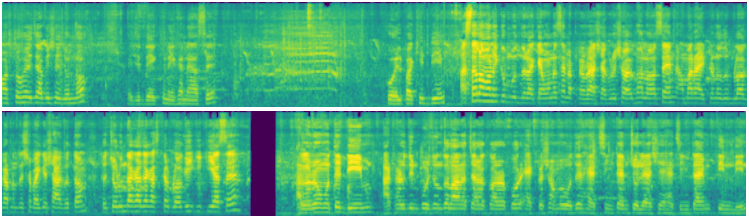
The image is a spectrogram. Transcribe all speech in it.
নষ্ট হয়ে যাবে সেই জন্য এই যে দেখুন, এখানে আছে কোয়েল পাখির ডিম। আসসালামু আলাইকুম বন্ধুরা, কেমন আছেন আপনারা? আশা করি সবাই ভালো আছেন। আমার একটা নতুন ব্লগ আপনাদের সবাইকে স্বাগতম। তো চলুন দেখা যাক আজকের ব্লগে কি কি আছে। আল্লাহর রহমতে ডিম আঠারো দিন পর্যন্ত লাড়াচাড়া করার পর একটা সময় ওদের হ্যাচিং টাইম চলে আসে। হ্যাচিং টাইম তিন দিন।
